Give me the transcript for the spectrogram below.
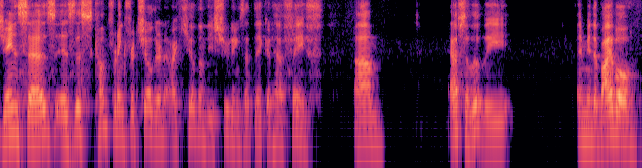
Jane says, "Is this comforting for children are killed in these shootings that they could have faith?" Um, absolutely. I mean, the Bible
